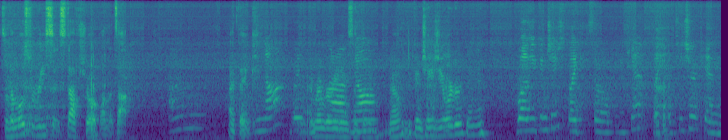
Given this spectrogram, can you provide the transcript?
So the most recent stuff show up on the top, Um, I think. not with. I remember uh, reading something. No. No, you can change the order, can you? Well, you can change like so you can't like a teacher can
